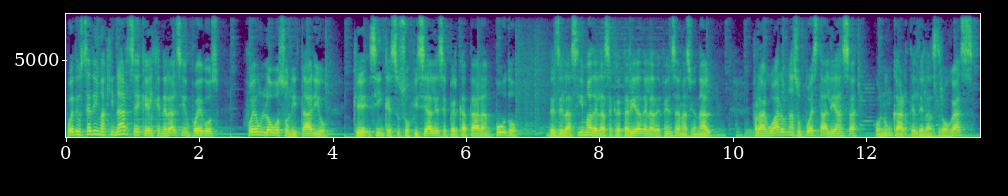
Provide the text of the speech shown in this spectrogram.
¿Puede usted imaginarse que el general Cienfuegos fue un lobo solitario que, sin que sus oficiales se percataran, pudo, desde la cima de la Secretaría de la Defensa Nacional, fraguar una supuesta alianza con un cártel de las drogas?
